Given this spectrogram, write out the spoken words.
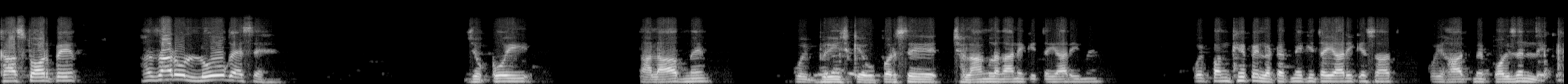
खास तौर पे हज़ारों लोग ऐसे हैं जो कोई तालाब में, कोई ब्रिज के ऊपर से छलांग लगाने की तैयारी में कोई पंखे पे लटकने की तैयारी के साथ कोई हाथ में पॉइजन लेके।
